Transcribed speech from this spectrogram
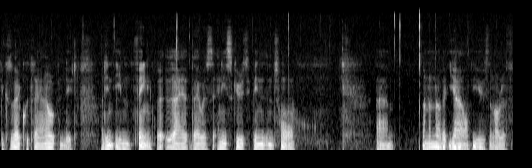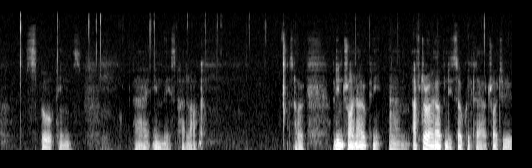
because very quickly I opened it. I didn't even think that there, there was any security pins in at all. Um, and I know that Yale used a lot of spool pins uh, in this padlock. So I didn't try and open it. Um, after I opened it so quickly, I tried to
